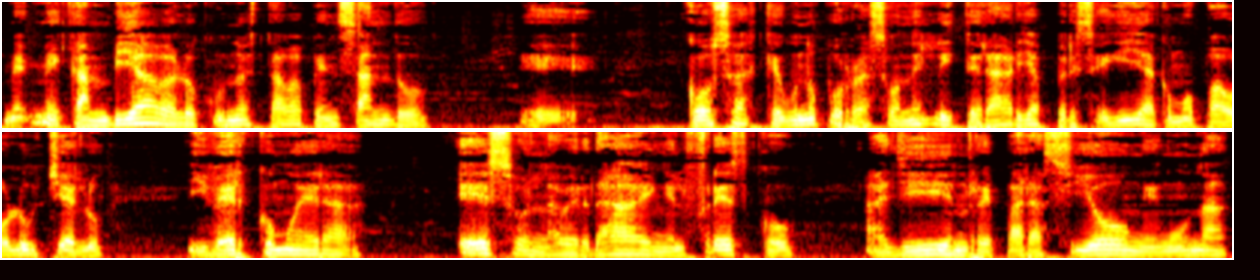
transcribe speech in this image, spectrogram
me, cambiaba lo que uno estaba pensando, eh, cosas que uno por razones literarias perseguía, como Paolo Uccello, y ver cómo era eso en la verdad, en el fresco, allí en reparación, en una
